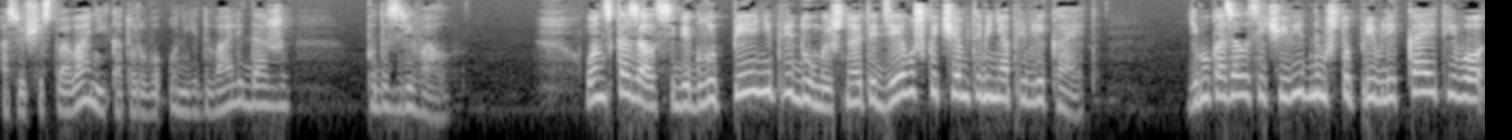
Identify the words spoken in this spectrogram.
о существовании которого он едва ли даже подозревал. Он сказал себе, глупее не придумаешь, но эта девушка чем-то меня привлекает. Ему казалось очевидным, что привлекает его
